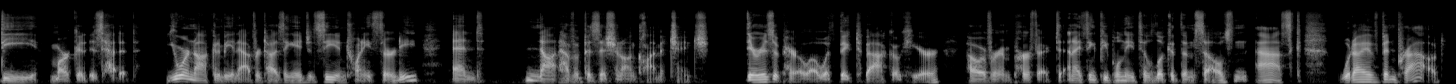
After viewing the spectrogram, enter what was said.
the market is headed. You are not going to be an advertising agency in 2030 and not have a position on climate change. There is a parallel with big tobacco here, however imperfect. And I think people need to look at themselves and ask Would I have been proud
